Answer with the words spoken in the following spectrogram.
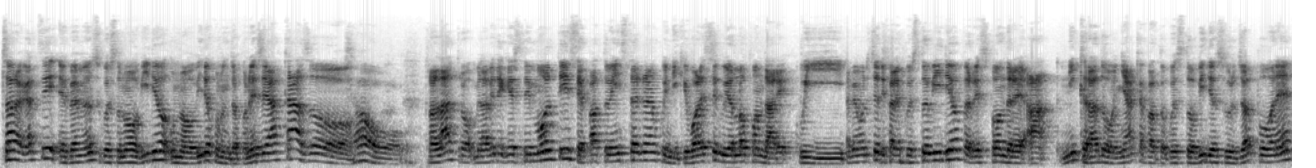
Ciao ragazzi e benvenuti su questo nuovo video, un nuovo video con un giapponese a caso. Ciao. Tra l'altro me l'avete chiesto in molti, si è fatto Instagram, quindi chi vuole seguirlo può andare qui. Abbiamo deciso di fare questo video per rispondere a Nick Radogna che ha fatto questo video sul Giappone.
